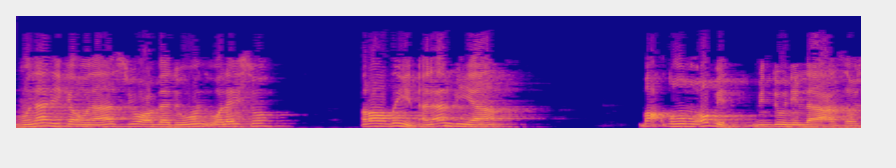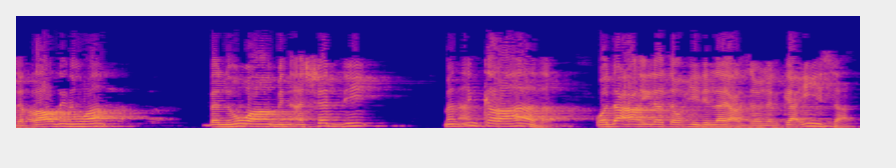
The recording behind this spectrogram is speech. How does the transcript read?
هنالك أناس يعبدون وليسوا راضين. الأنبياء بعضهم عبد من دون الله عز وجل. راض هو بل هو من أشد من أنكر هذا ودعا إلى توحيد الله عز وجل. كعيسى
